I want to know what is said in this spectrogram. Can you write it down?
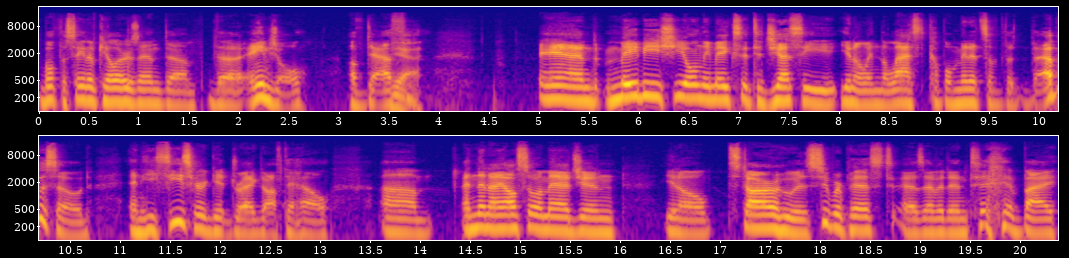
both the Saint of Killers and um, the Angel of Death. Yeah. And maybe she only makes it to Jesse, you know, in the last couple minutes of the, the episode, and he sees her get dragged off to hell. Um, and then I also imagine, you know, Starr, who is super pissed, as evident by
